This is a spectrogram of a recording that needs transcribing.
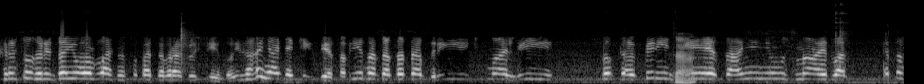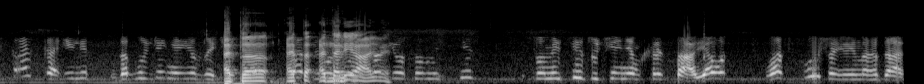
Христос говорит, даю вам власть наступать на вражью силу. И загонять этих бесов. Их надо задобрить, молить, только переодеться, они не узнают вас. Это сказка или заблуждение язычников? Это- это- Как это реально. могут её совместить, совместить с учением Христа. Я вот вас слушаю иногда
